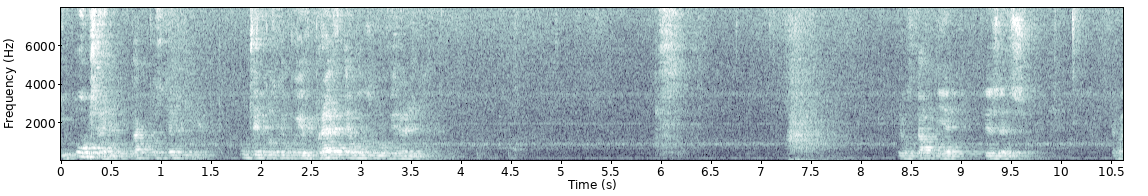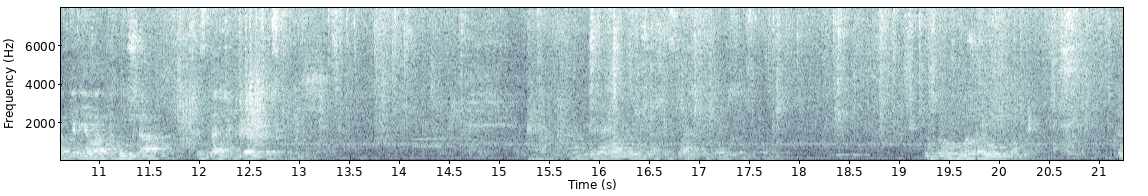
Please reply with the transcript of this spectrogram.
I uczeń tak postępuje. Uczeń postępuje wbrew temu, co mówi religia. I ostatnie dwie rzeczy. Ewangelia Mateusza 16, 24. Ewangelia Mateusza 16, 24. Tu Słowo Boże mówi tak. Do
